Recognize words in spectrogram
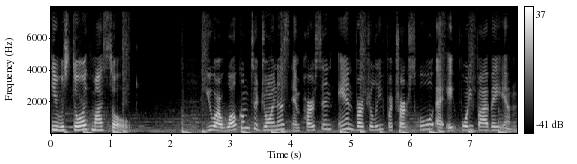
He restoreth my soul. You are welcome to join us in person and virtually for church school at 8:45 a.m.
